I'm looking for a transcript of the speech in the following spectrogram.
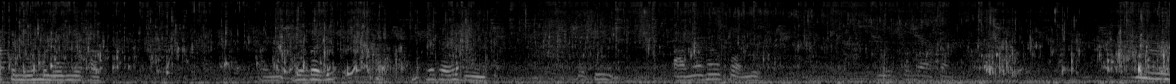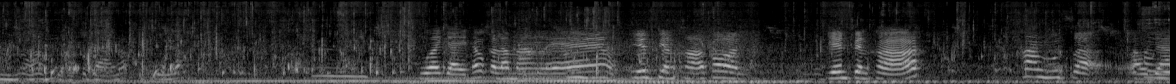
ดเป็นลุมเป็นลุมเลยค่ะอันนี้เดี๋ยวไปดิเดี๋ยวไปให้ดูเดี๋ยวที่อาแม่ห้าก่อนเลยเดี๋ยวเขาว่ากันอืมอ่าเดี๋ยวสบายแล้วดูแล้วตัวใหญ่เท่ากะละมังแล้ว เย็นเปลี่ยนขาก่อน เย็นเปลี่ยนขา ข้างนู้นสะเอาข้งยา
